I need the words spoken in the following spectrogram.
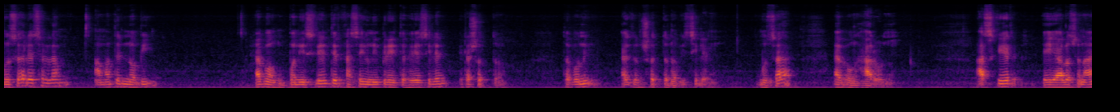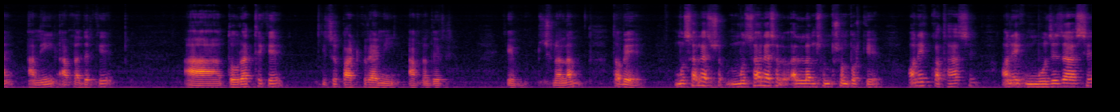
মুসা আলাইসাল্লাম আমাদের নবী এবং বনি ইসরায়েলদের কাছে উনি প্রেরিত হয়েছিলেন, এটা সত্য। তবে উনি একজন সত্য নবী ছিলেন, মুসা এবং হারুন। আজকের এই আলোচনায় আমি আপনাদেরকে তৌরাত থেকে কিছু পাঠ করে আমি আপনাদেরকে শোনালাম। তবে মুসা আলাহ আল্লাহ সম্পর্কে অনেক কথা আছে, অনেক মোজেজা আছে।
